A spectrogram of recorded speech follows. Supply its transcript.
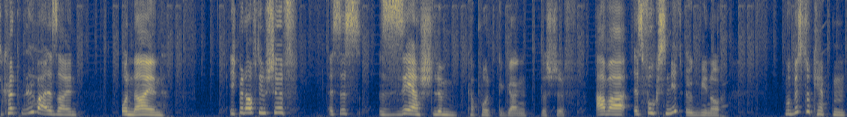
Die könnten überall sein. Oh nein. Ich bin auf dem Schiff. Es ist sehr schlimm kaputt gegangen, das Schiff. Aber es funktioniert irgendwie noch. Wo bist du, Captain?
